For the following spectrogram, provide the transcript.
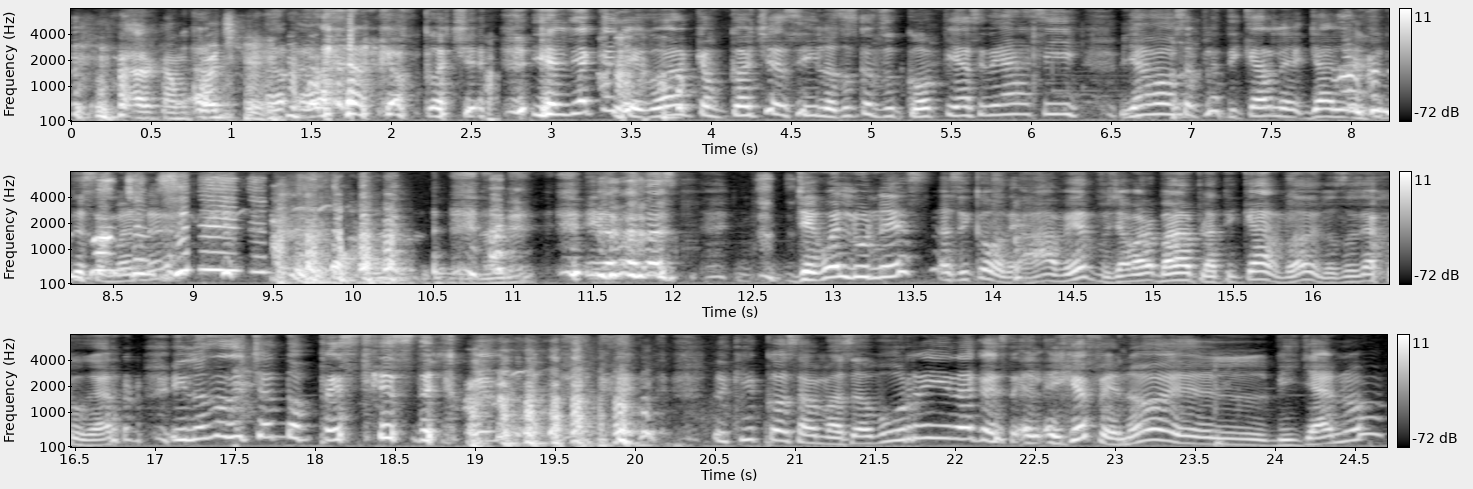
Arkham Coche. Ar- Ar- Arkham Coche. Y el día que llegó Arkham Coche, así, los dos con su copia, así de, ah, sí, ya vamos a platicarle ya el, fin de semana. Sí. Y luego más, llegó el lunes, así como de, ah, a ver, pues ya van, van a platicar, ¿no? De los dos ya jugaron. Y los dos echando pestes del juego. Qué cosa más aburrida. Este, El, el jefe, ¿no? El villano.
